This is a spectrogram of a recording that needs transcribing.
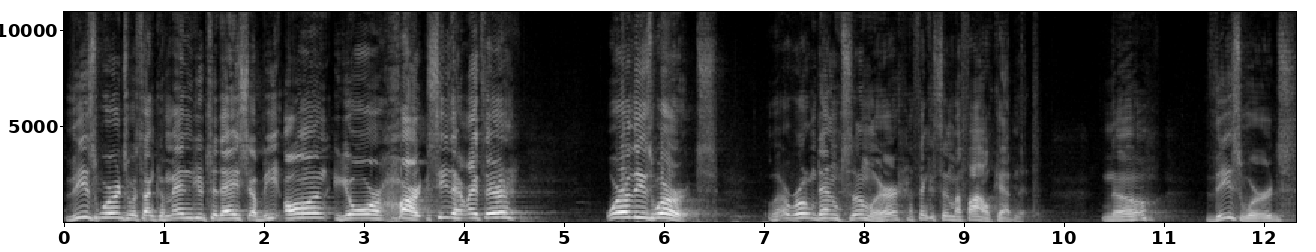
These words which I command you today shall be on your heart. You see that right there? Where are these words? Well, I wrote them down somewhere. I think it's in my file cabinet. No, these words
